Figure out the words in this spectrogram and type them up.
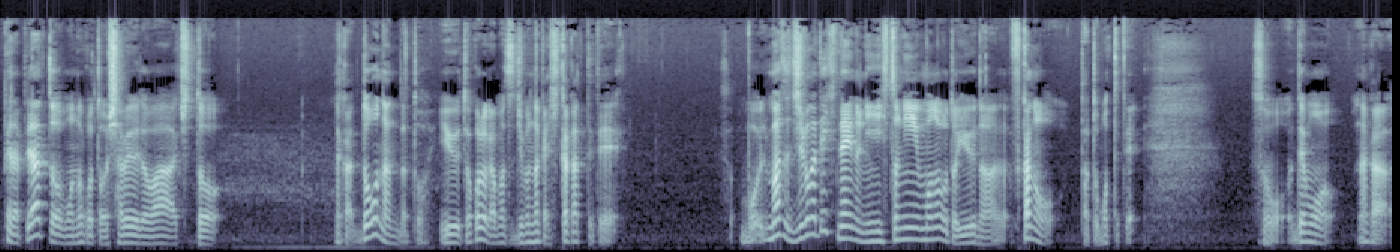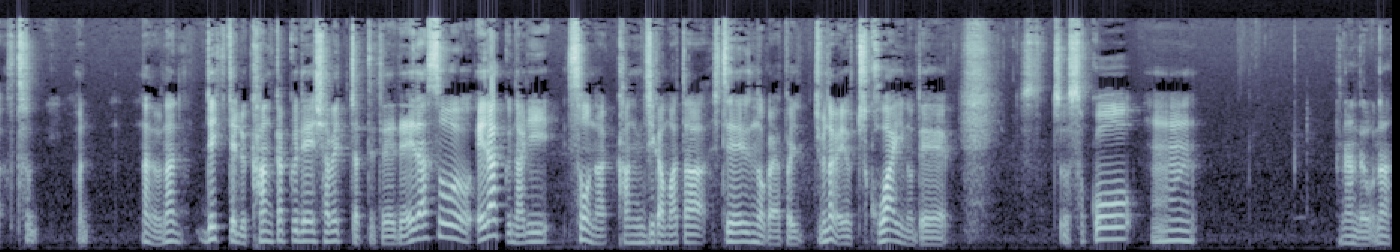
う、ペラペラと物事を喋るのは、ちょっと、なんかどうなんだというところがまず自分の中に引っかかってて、まず自分ができてないのに人に物事を言うのは不可能だと思ってて。そう。でも、なんか、そまなんだろうな、できてる感覚で喋っちゃってて、で、偉そう、偉くなりそうな感じがまたしてるのがやっぱり自分の中でちょっと怖いので、ちょっとそこを、うん、なんだろうな、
